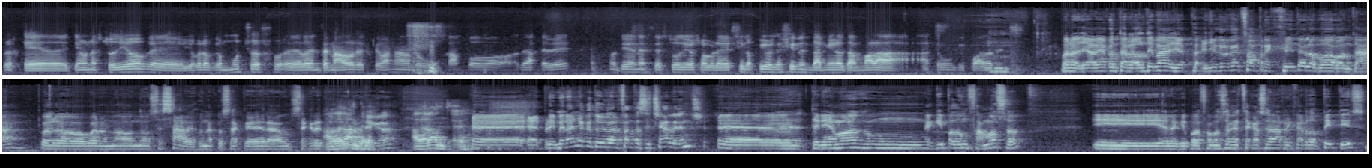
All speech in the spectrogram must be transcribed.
pero es que tiene un estudio que yo creo que muchos eh, entrenadores que van a un campo de ACB no tienen este estudio sobre si los pibos defienden también o tan mal a, a según qué jugadores. Bueno, ya voy a contar la última. Yo, yo creo que está prescrito y lo puedo contar, pero bueno, no, no se sabe. Es una cosa que era un secreto de la Adelante, liga. adelante. Eh, el primer año que tuvimos el Fantasy Challenge, eh, teníamos un equipo de un famoso, y el equipo de famoso en este caso era Ricardo Pitis.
